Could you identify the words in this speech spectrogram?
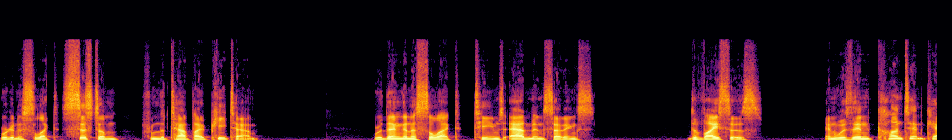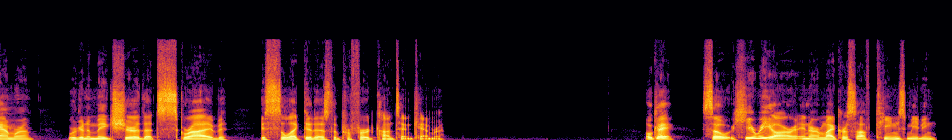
we're going to select System from the Tap IP tab. We're then going to select Teams admin settings devices. And within content camera, we're going to make sure that scribe is selected as the preferred content camera. Okay, so here we are in our Microsoft Teams meeting.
